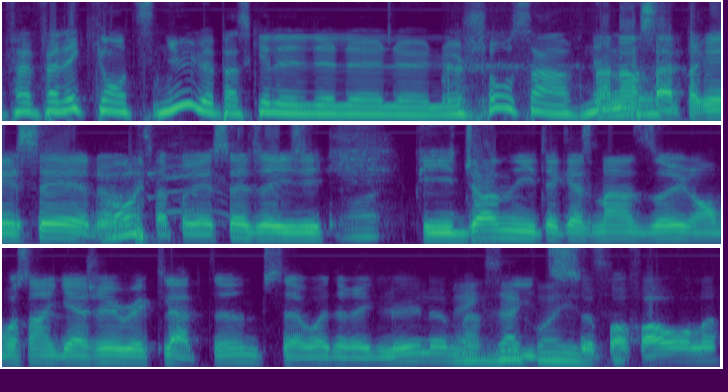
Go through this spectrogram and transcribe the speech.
fa- fallait qu'il continue, là, parce que le, le, le, le- show s'en venait. Non, non, là. ça pressait, là, ouais. ça pressait. Il- il- Ouais. Puis John, il était quasiment à dire on va s'engager Rick Clapton, puis ça va être réglé. Là. Maintenant, Exact, il ouais, dit il ça dit pas fort.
